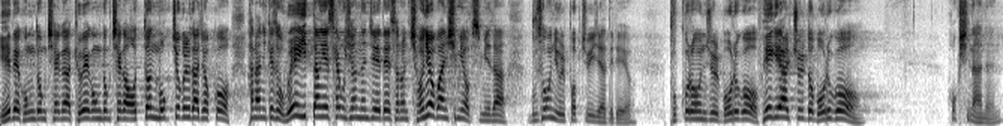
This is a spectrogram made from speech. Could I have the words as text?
예배 공동체가 교회 공동체가 어떤 목적을 가졌고 하나님께서 왜 이 땅에 세우셨는지에 대해서는 전혀 관심이 없습니다. 무서운 율법주의자들이에요. 부끄러운 줄 모르고 회개할 줄도 모르고 혹시 나는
